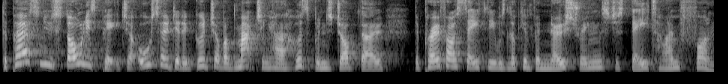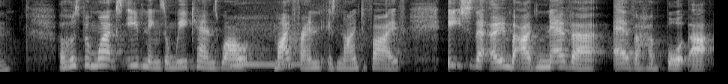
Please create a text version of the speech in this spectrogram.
The person who stole his picture also did a good job of matching her husband's job, though. The profile stated he was looking for no strings, just daytime fun. Her husband works evenings and weekends while my friend is nine to five. Each to their own, but I'd never, ever have bought that.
